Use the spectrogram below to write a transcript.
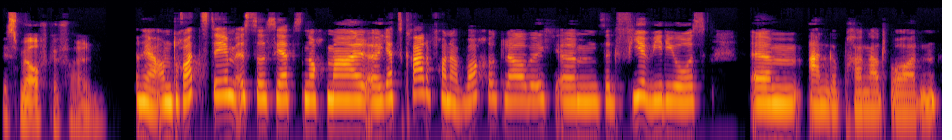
ist mir aufgefallen. Ja, und trotzdem ist es jetzt nochmal, äh, jetzt gerade vor einer Woche, glaube ich, ähm, sind vier Videos ähm, angeprangert worden.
